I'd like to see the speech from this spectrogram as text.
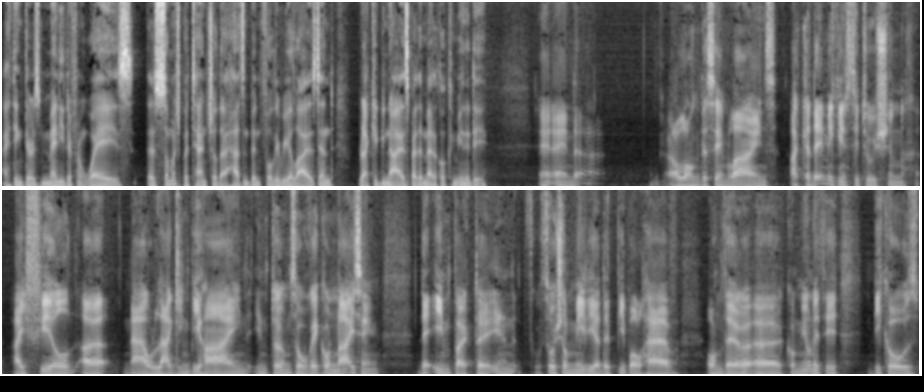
I think there's many different ways. There's so much potential that hasn't been fully realized and recognized by the medical community. And, and uh, along the same lines, academic institution, I feel, uh, now lagging behind in terms of recognizing the impact uh, in through social media that people have on their uh, community, because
